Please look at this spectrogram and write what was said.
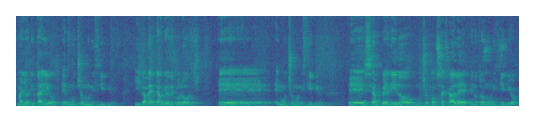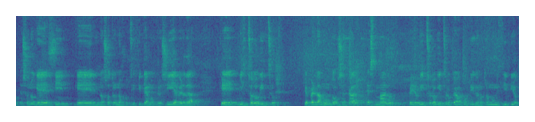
mayoritario en muchos municipios. Y va a haber cambios de color eh, en muchos municipios. Eh, se han perdido muchos concejales en otros municipios. Eso no quiere decir que nosotros nos justifiquemos, pero sí es verdad que, visto lo visto, que perdamos un concejal es malo, pero visto lo visto lo que ha ocurrido en otros municipios,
